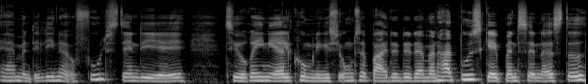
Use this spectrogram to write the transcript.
Ja, men det ligner jo fuldstændig øh, teorien i al kommunikationsarbejde, det der. Man har et budskab, man sender afsted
